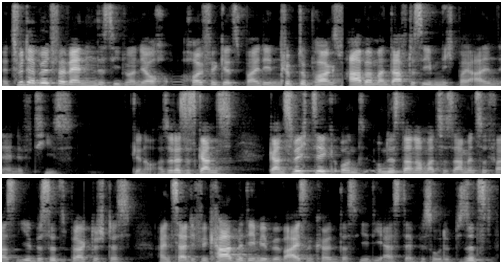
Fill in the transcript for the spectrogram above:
äh, Twitter-Bild verwenden. Das sieht man ja auch häufig jetzt bei den CryptoPunks, aber man darf das eben nicht bei allen NFTs. Genau. Also das ist ganz, ganz wichtig. Und um das dann nochmal zusammenzufassen, ihr besitzt praktisch das, ein Zertifikat, mit dem ihr beweisen könnt, dass ihr die erste Episode besitzt.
